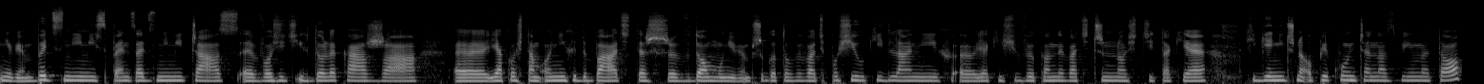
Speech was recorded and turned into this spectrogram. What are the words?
Nie wiem, być z nimi, spędzać z nimi czas, wozić ich do lekarza, E, jakoś tam o nich dbać, też w domu, nie wiem, przygotowywać posiłki dla nich, e, jakieś wykonywać czynności takie higieniczne, opiekuńcze, nazwijmy to.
